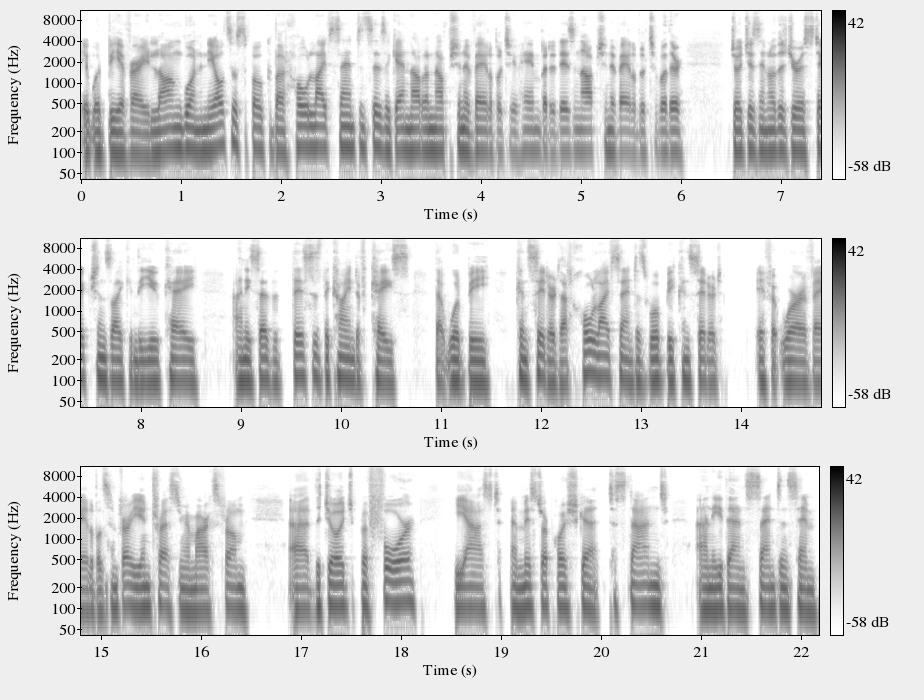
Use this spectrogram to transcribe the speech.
it would be a very long one. And he also spoke about whole life sentences. Again, not an option available to him, but it is an option available to other judges in other jurisdictions, like in the UK. And he said that this is the kind of case that would be considered, that whole life sentence would be considered if it were available. Some very interesting remarks from uh, the judge before he asked uh, Mr. Puska to stand and he then sentenced him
